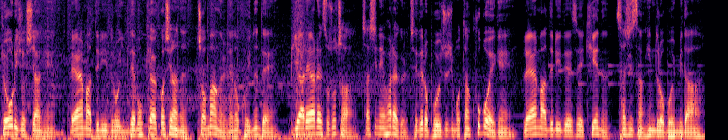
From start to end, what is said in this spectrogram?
겨울 이적 시장에 레알 마드리드로 임대 복귀할 것이라는 전망을 내놓고 있는데 비아레알에서조차 자신의 활약을 제대로 보여주지 못한 쿠보에게 레알 마드리드에서의 기회는 사실상 힘들어 보입니다.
